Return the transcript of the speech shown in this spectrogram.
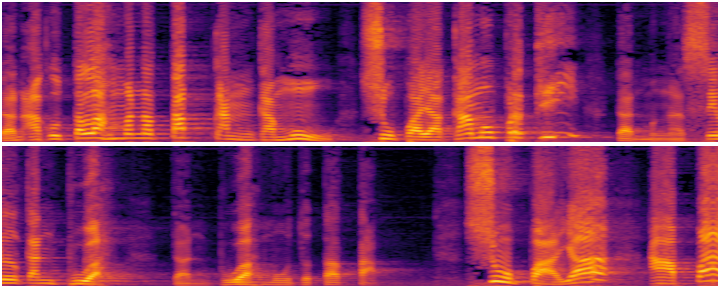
Dan aku telah menetapkan kamu supaya kamu pergi dan menghasilkan buah. Dan buahmu tetap. Supaya apa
